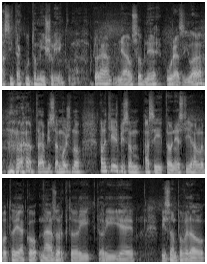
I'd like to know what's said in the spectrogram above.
asi takúto myšlienku, ktorá mňa osobne urazila. A tá by sa možno, ale tiež by som asi to nestíhal, lebo to je ako názor, ktorý, ktorý je, by som povedal,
